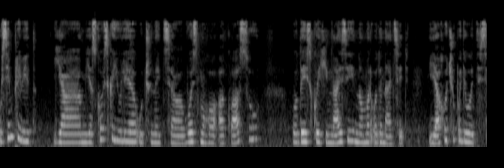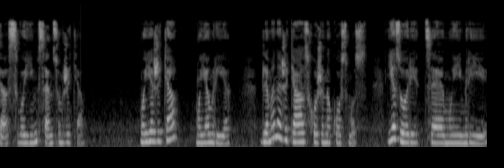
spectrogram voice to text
Усім привіт! Я М'язковська Юлія, учениця 8 А класу Одеської гімназії номер 11 я хочу поділитися своїм сенсом життя. Моє життя моя мрія. Для мене життя схоже на космос. Є зорі це мої мрії,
